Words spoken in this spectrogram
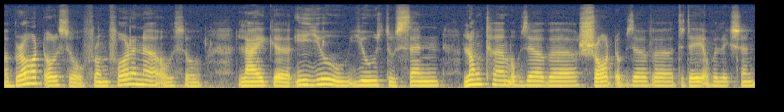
abroad also, from foreigner also, like uh, EU used to send long-term observer, short observer the day of election.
